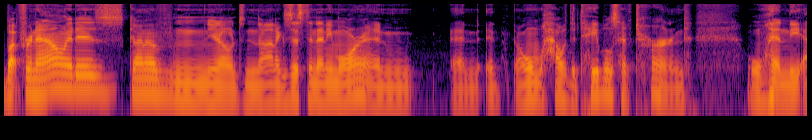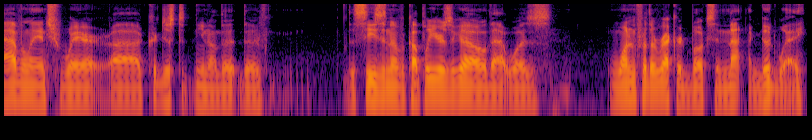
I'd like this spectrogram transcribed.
But for now, it is kind of you know it's non-existent anymore, and and it, oh, how the tables have turned when the Avalanche where uh, could just you know the the the season of a couple years ago that was one for the record books and not a good way,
